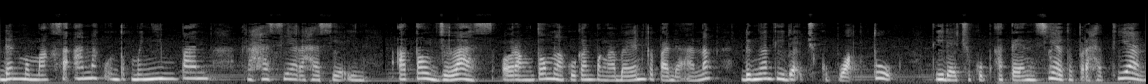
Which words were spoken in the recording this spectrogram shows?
dan memaksa anak untuk menyimpan rahasia-rahasia ini. Atau jelas orang tua melakukan pengabaian kepada anak dengan tidak cukup waktu, tidak cukup atensi atau perhatian,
